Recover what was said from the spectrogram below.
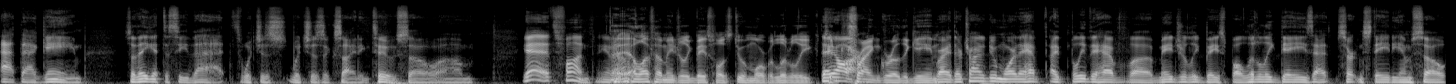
at that game. So they get to see that, which is which is exciting too. So um, yeah, it's fun. You know, I love how Major League Baseball is doing more with Little League They to are. try and grow the game. Right, they're trying to do more. They have, I believe, they have uh, Major League Baseball, Little League days at certain stadiums. So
